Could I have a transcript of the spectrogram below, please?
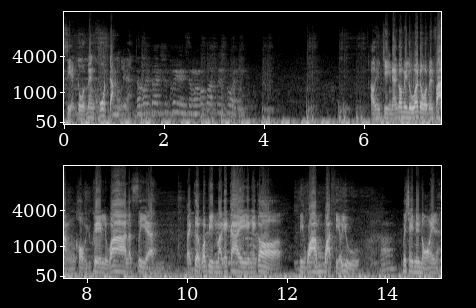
เสียงโดรนแม่งโคตรดังเลยนะ Давай дальше двигайся, мы в опасной зоне. เอาจริงๆนะก็ไม่รู้ว่าโดนเป็นฝั่งของยูเครนหรือว่ารัสเซีย แต่เกิดว่าบินมาใกล้ๆยังไงก็มีความหวาดเสียวอยู่ А? ไม่ใช่น้อยๆนะ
